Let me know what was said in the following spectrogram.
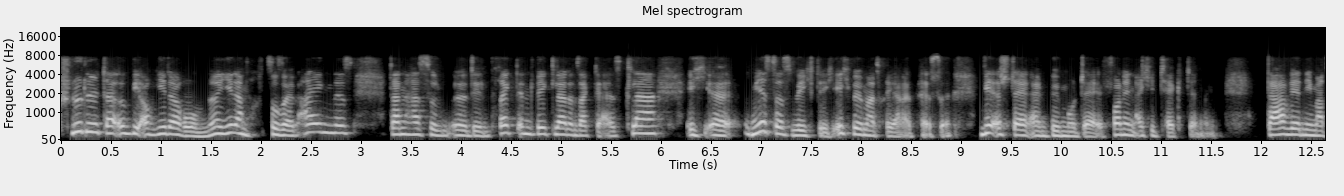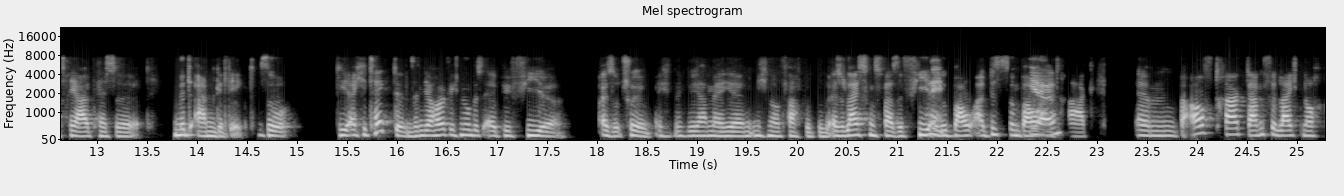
schlüttelt da irgendwie auch jeder rum. Ne? Jeder macht so sein eigenes. Dann hast du äh, den Projektentwickler, dann sagt er, alles klar, ich, äh, mir ist das wichtig, ich will Materialpässe. Wir erstellen ein BIM-Modell von den Architektinnen. Da werden die Materialpässe mit angelegt. So, die Architektinnen sind ja häufig nur bis LP4 also Entschuldigung, ich, wir haben ja hier nicht nur Fachbegriffe, also Leistungsphase 4, nee. also Bau, bis zum Bauantrag. Ja ähm, beauftragt, dann vielleicht noch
